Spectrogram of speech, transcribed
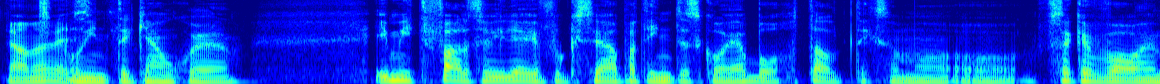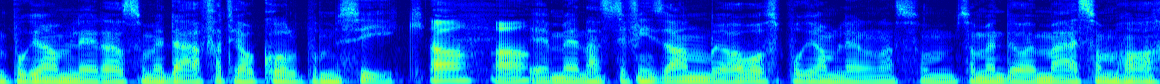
Ja. Och inte kanske I mitt fall så vill jag ju fokusera på att inte skoja bort allt liksom, och, och försöka vara en programledare som är där för att jag har koll på musik. Ja, ja. Eh, Medan det finns andra av oss programledarna som, som ändå är med som har,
